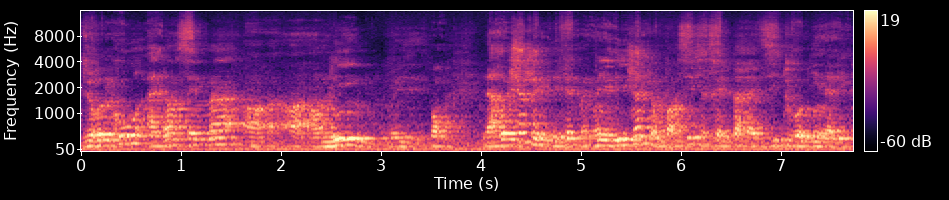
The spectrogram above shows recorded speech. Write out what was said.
du recours à l'enseignement en, ligne. Bon, la recherche a été faite maintenant. Il y a des gens qui ont pensé que ce serait le paradis, tout va bien aller.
